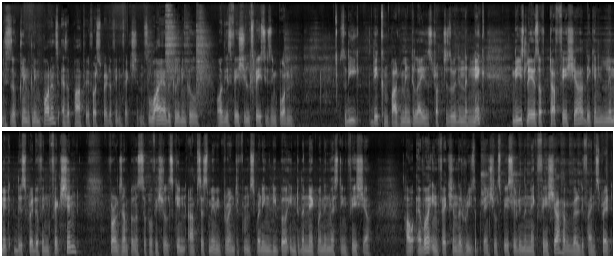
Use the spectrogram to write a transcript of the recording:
This is of clinical importance as a pathway for spread of infections. Why are the clinical or these fascial spaces important? So the, they compartmentalize structures within the neck. These layers of tough fascia they can limit the spread of infection for example, a superficial skin abscess may be prevented from spreading deeper into the neck when investing fascia. However, infections that reach the potential space within the neck fascia have a well-defined spread.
